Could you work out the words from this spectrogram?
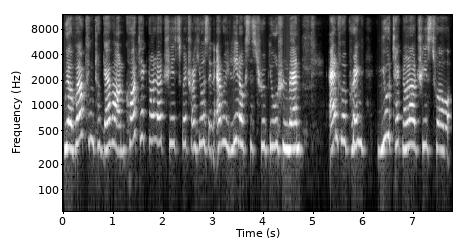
We are working together on core technologies which are used in every Linux distribution then, and we bring new technologies to our,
